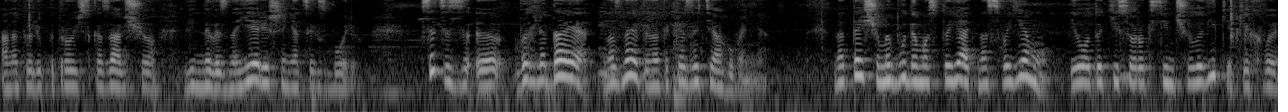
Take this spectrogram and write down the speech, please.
Анатолій Петрович сказав, що він не визнає рішення цих зборів. Все це е, виглядає, на знаєте, на таке затягування. На те, що ми будемо стояти на своєму, і от оті 47 чоловік, яких ви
